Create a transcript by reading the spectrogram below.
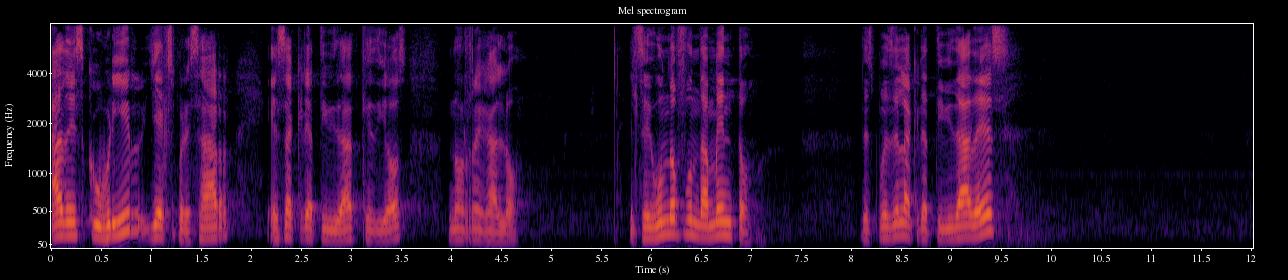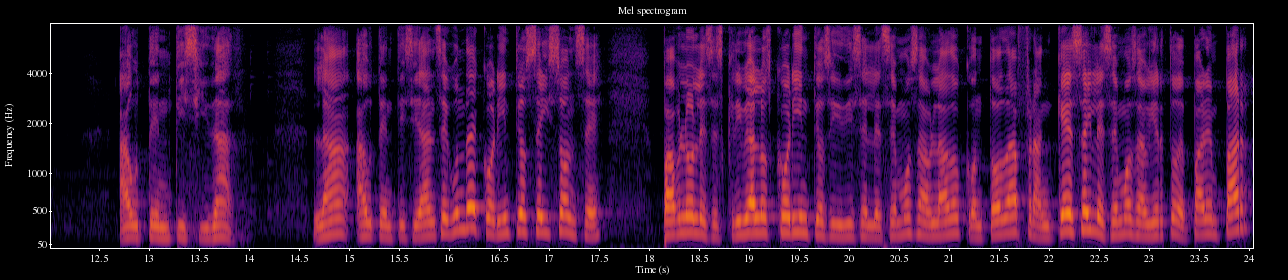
a descubrir y expresar esa creatividad que Dios nos regaló. El segundo fundamento después de la creatividad es autenticidad. La autenticidad. En 2 Corintios 6:11, Pablo les escribe a los corintios y dice, les hemos hablado con toda franqueza y les hemos abierto de par en par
